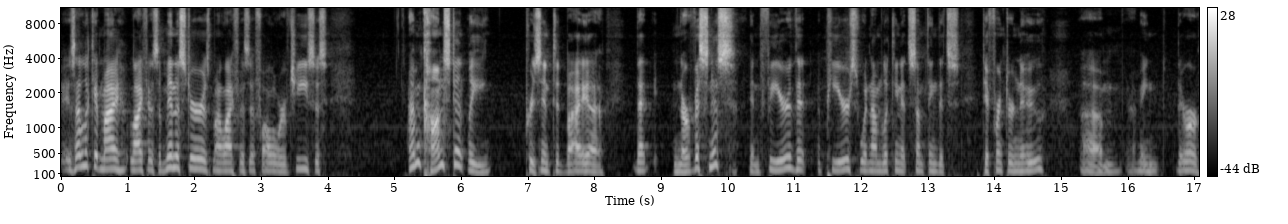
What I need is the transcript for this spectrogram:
as I look at my life as a minister, as my life as a follower of Jesus, I'm constantly presented by uh, that nervousness and fear that appears when I'm looking at something that's different or new. Um, I mean, there are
